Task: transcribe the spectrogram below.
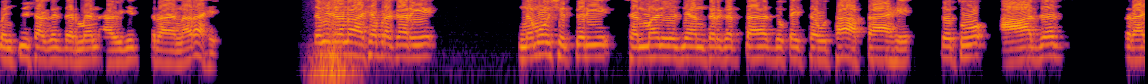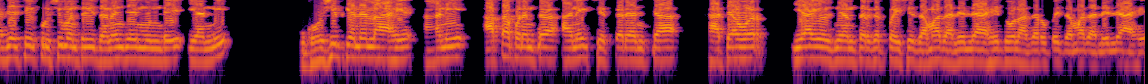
पंचवीस ऑगस्ट दरम्यान आयोजित राहणार आहे. तर मित्रांनो अशा प्रकारे नमो शेतकरी सन्मान योजनेअंतर्गतचा जो काही चौथा हप्ता आहे तर तो आजच राज्याचे कृषी मंत्री धनंजय मुंडे यांनी घोषित केलेला आहे आणि आतापर्यंत अनेक शेतकऱ्यांच्या खात्यावर या योजनेअंतर्गत पैसे जमा झालेले आहे. दोन हजार रुपये जमा झालेले आहे.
